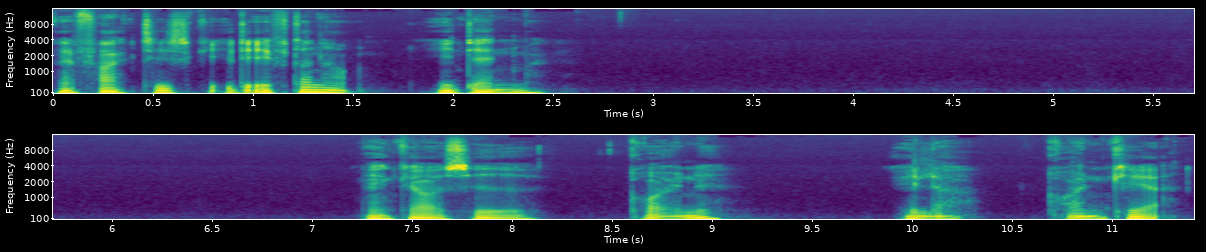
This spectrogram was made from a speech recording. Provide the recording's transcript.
er faktisk et efternavn i Danmark. Man kan også hedde Grønne eller Grønkær.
